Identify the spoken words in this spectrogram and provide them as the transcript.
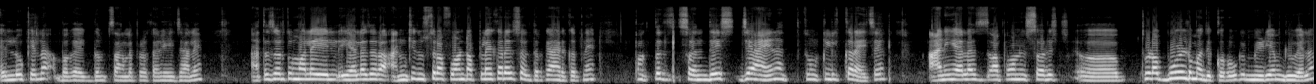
येल्लो केला. बघा एकदम चांगल्या प्रकारे हे झालंय. आता जर तुम्हाला याला जर आणखी दुसरा फॉन्ट अप्लाय करायचा असेल तर काय हरकत नाही. फक्त संदेश जे आहे ना तिथून क्लिक करायचंय आणि याला आपण सर्च थोडा बोल्डमध्ये करू की मीडियम घेऊ याला.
